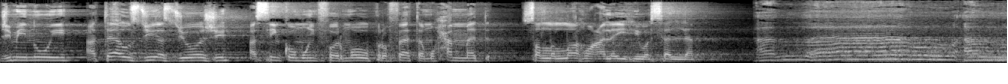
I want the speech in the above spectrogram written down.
diminui até os dias de hoje, assim como informou o profeta Muhammad sallallahu alaihi wasallam. Allahu, Allahu,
